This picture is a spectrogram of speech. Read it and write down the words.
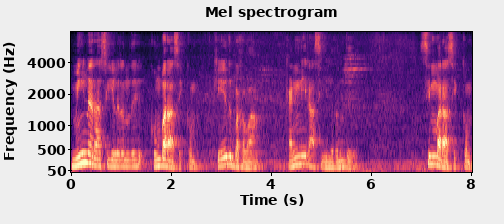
மீன ராசியிலிருந்து கும்பராசிக்கும் கேது பகவான் கன்னி ராசியிலிருந்து சிம்ம ராசிக்கும்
